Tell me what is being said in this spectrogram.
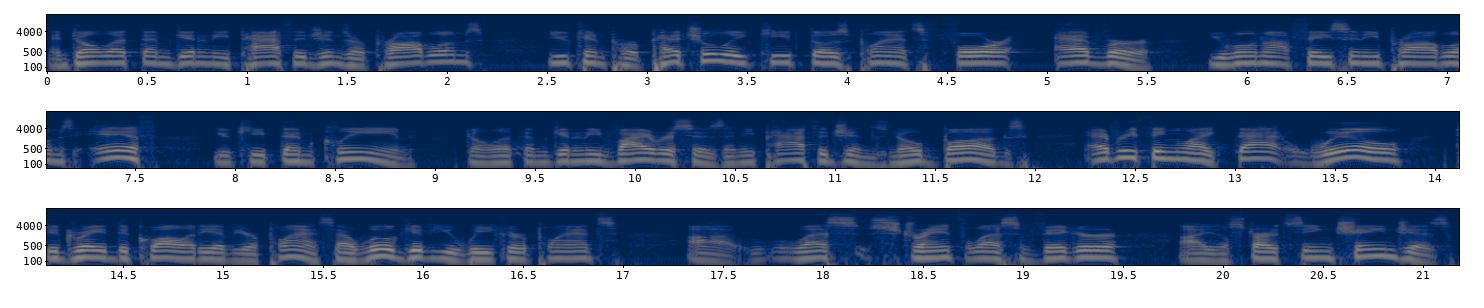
and don't let them get any pathogens or problems, you can perpetually keep those plants forever. You will not face any problems if you keep them clean. Don't let them get any viruses, any pathogens, no bugs. Everything like that will degrade the quality of your plants. That will give you weaker plants, uh, less strength, less vigor. Uh, you'll start seeing changes.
